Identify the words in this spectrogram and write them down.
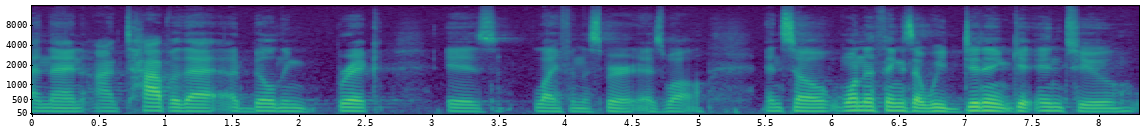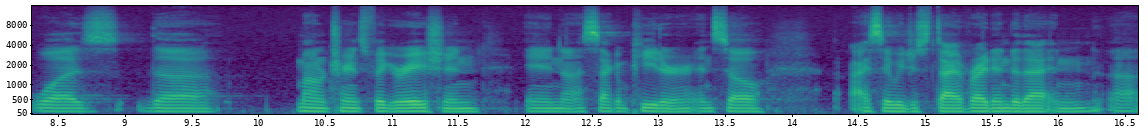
And then on top of that, a building brick is life in the Spirit as well. And so one of the things that we didn't get into was the Mount of Transfiguration in uh, Second Peter. And so I say we just dive right into that and uh,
